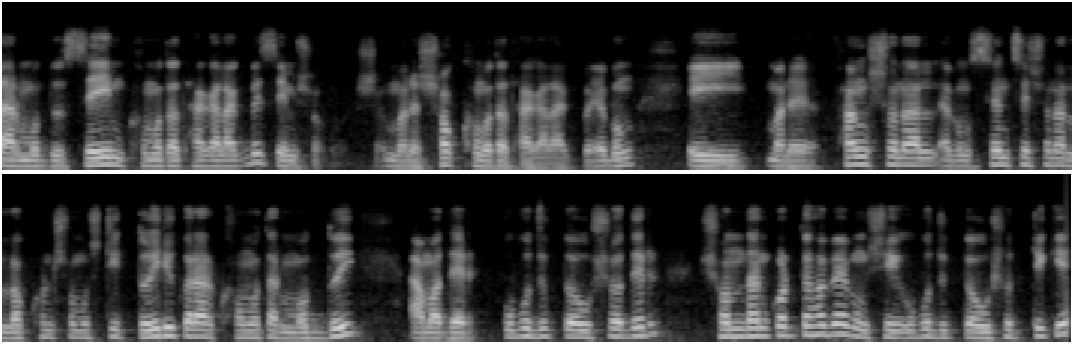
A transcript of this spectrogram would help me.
তার মধ্যে সেম ক্ষমতা থাকা লাগবে সেম মানে সক্ষমতা থাকা লাগবে। এবং এই মানে ফাংশনাল এবং সেন্সেশনাল লক্ষণ সমষ্টি তৈরি করার ক্ষমতার মধ্যেই আমাদের উপযুক্ত ঔষধের সন্ধান করতে হবে এবং সেই উপযুক্ত ঔষধটিকে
